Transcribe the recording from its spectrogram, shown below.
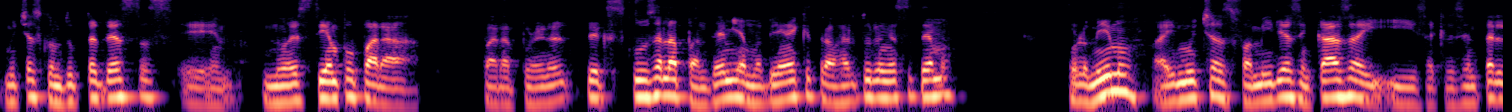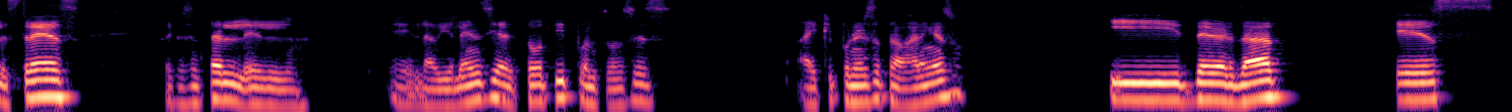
muchas conductas de estas. Eh, no es tiempo para, para poner de excusa la pandemia, más bien hay que trabajar duro en este tema. Por lo mismo, hay muchas familias en casa y, se acrecenta el estrés, se acrecenta el, eh, la violencia de todo tipo, entonces hay que ponerse a trabajar en eso. Y de verdad es,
